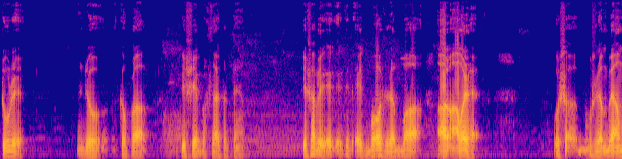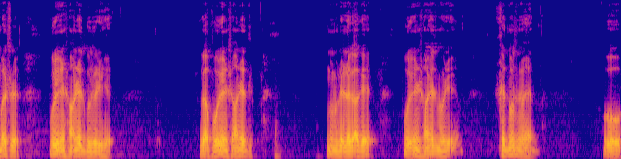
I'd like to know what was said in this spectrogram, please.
ٹوڑے جو کپڑا کی شیپ اختیار کرتے ہیں۔ یہ سب ایک بہت لمبا عمل ہے۔ اس اس لمبے عمل سے پوری انسانیت گزری ہے۔ پوری انسانیت میں مجھے لگا کہ پوری انسانیت میری خدمت میں ہے۔ وہ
